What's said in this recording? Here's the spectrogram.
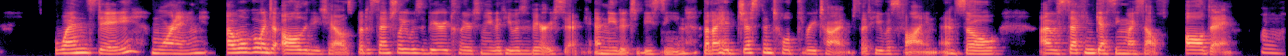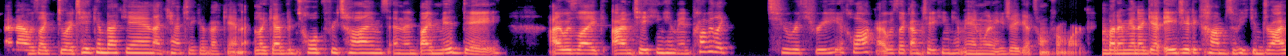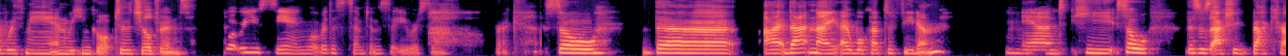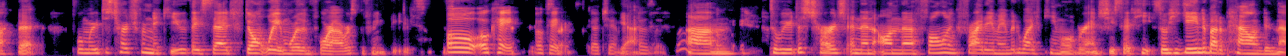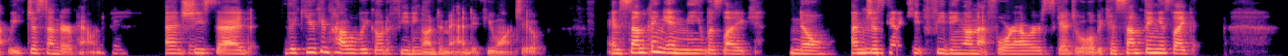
Wednesday morning, I won't go into all the details, but essentially it was very clear to me that he was very sick and needed to be seen. But I had just been told three times that he was fine. And so I was second guessing myself all day. Oh. And I was like, do I take him back in? I can't take him back in. Like I've been told three times. And then by midday, I was like, I'm taking him in probably like two or three o'clock. I was like, I'm taking him in when AJ gets home from work. But I'm gonna get AJ to come so he can drive with me and we can go up to the children's. What were you seeing? What were the symptoms that you were seeing? Frick. So the I that night I woke up to feed him. Mm-hmm. And he so this was actually backtrack bit when we were discharged from NICU, they said don't wait more than four hours between feeds. Oh, okay. Okay. Sorry. Gotcha. Yeah. Like, oh, um, okay. so we were discharged. And then on the following Friday, my midwife came over and she said he so he gained about a pound in that week, just under a pound. Okay. And okay. she said, like, you can probably go to feeding on demand if you want to. And something in me was like, no, I'm mm-hmm. just gonna keep feeding on that four hour schedule because something is like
